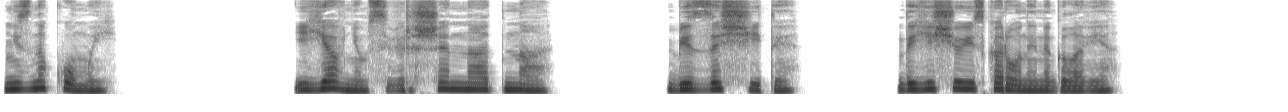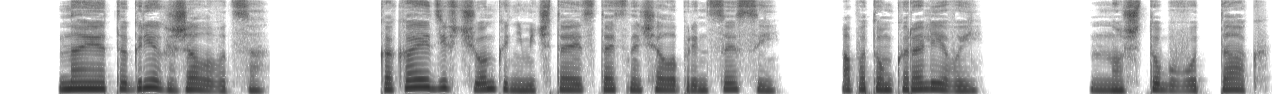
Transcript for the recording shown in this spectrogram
незнакомый и я в нем совершенно одна, без защиты, да еще и с короной на голове. На это грех жаловаться. Какая девчонка не мечтает стать сначала принцессой, а потом королевой? Но чтобы вот так,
